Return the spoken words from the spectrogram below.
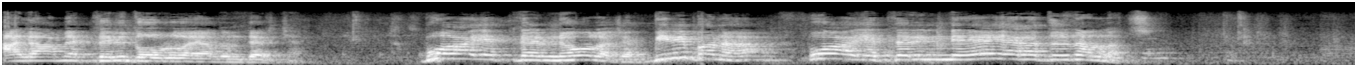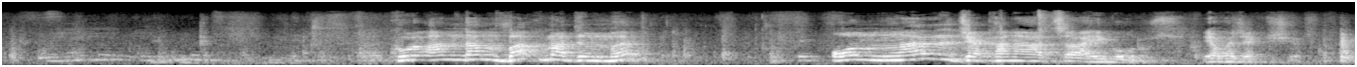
Alametleri doğrulayalım derken. Bu ayetler ne olacak? Biri bana bu ayetlerin neye yaradığını anlatsın. Kur'an'dan bakmadın mı onlarca kanaat sahibi olursun. Yapacak bir şey yok.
